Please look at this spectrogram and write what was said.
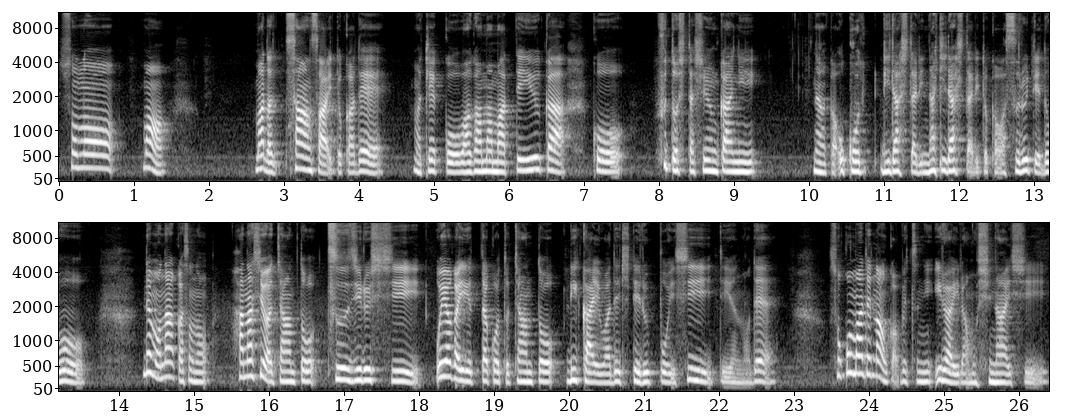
そのまあまだ3歳とかで、まあ、結構わがままっていうかこうふとした瞬間になんか怒り出したり泣き出したりとかはするけどでもなんかその話はちゃんと通じるし親が言ったことちゃんと理解はできてるっぽいしっていうのでそこまでなんか別にイライラもしないし。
